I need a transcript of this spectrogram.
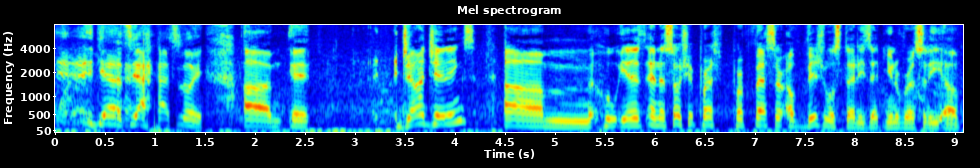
yes, yeah, absolutely. Um, it, John Jennings, um, who is an associate professor of visual studies at University of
